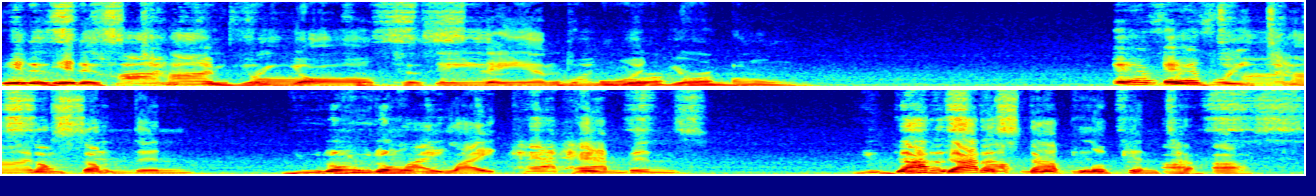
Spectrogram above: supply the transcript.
It is, It is time, for y'all to stand on your own. Every, Every time, time something you don't, you don't like, like happens, happens, you you gotta, stop, stop looking, to, to us us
